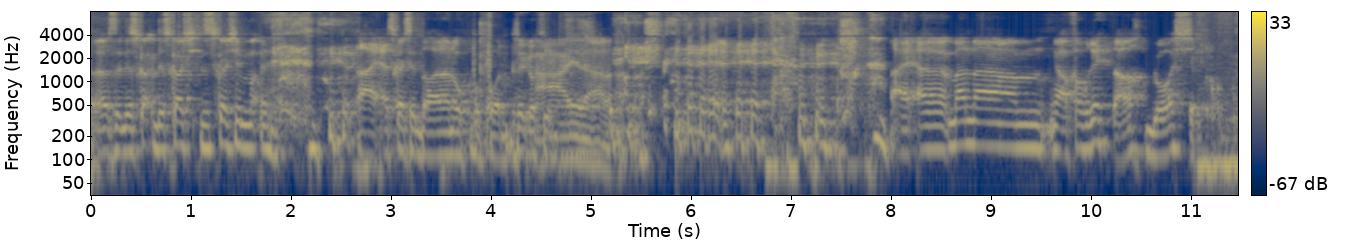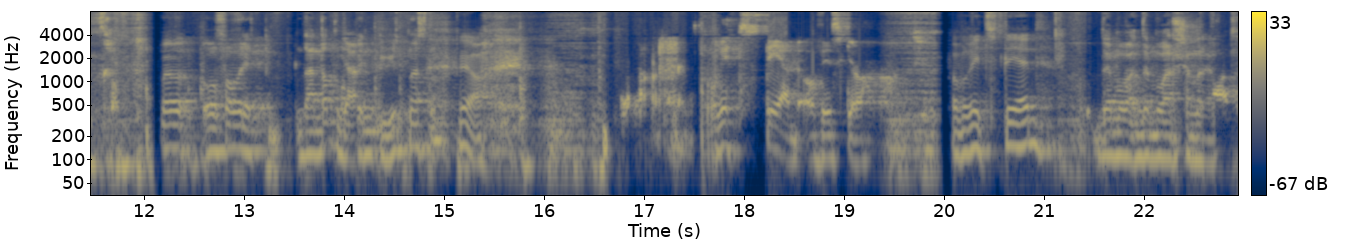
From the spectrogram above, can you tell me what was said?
altså, det, skal, det, skal, det skal ikke Nei, jeg skal ikke dra den opp på pod. Det går fint. Nei, det er det. Nei, eh, men eh, ja, favorittart blåskip. Og favoritt Der datt mappen ut, nesten. Ja. Favorittsted å fiske, da? Favorittsted? Det må, det må være generelt.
